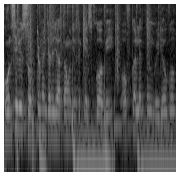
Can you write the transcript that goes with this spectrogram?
कौन से भी सॉफ्टवेयर में चले जाता हूँ, जैसे कि इसको अभी ऑफ़ कर लेते हूँ वीडियो को।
